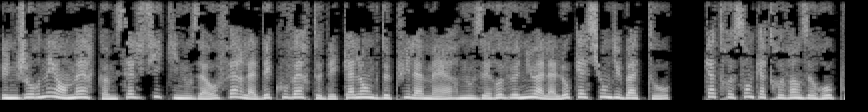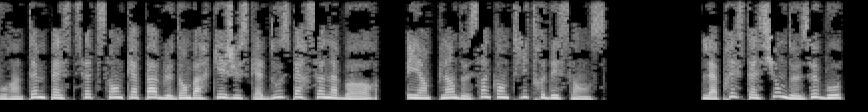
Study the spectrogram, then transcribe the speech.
une journée en mer comme celle-ci qui nous a offert la découverte des calanques depuis la mer nous est revenue à la location du bateau, 480 euros pour un Tempest 700 capable d'embarquer jusqu'à 12 personnes à bord, et un plein de 50 litres d'essence. La prestation de The Boat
